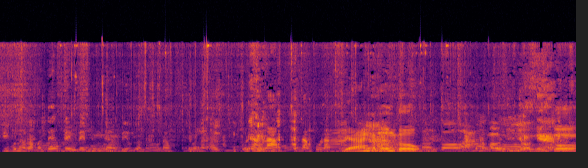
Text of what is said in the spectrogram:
Khi bữa nào làm bánh tét đều đem xuống cho biếu cho thằng đâu. Mà nó ừ, bữa nào làm, bữa nào cô làm. dạ cảm ơn cô. Cô à. cảm ơn chị cảm ơn nha cô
